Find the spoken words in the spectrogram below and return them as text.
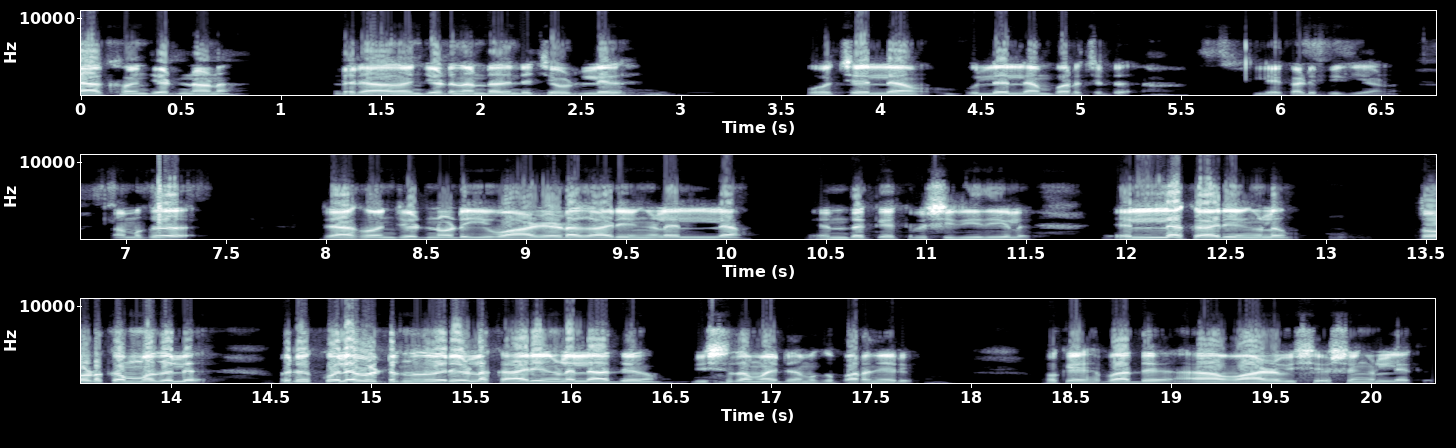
രാഘവൻ ചേട്ടനാണ്. രാഘവൻ ചേട്ടൻ കണ്ട് അതിന്റെ ചുവട്ടിൽ പോച്ചെല്ലാം പുല്ലെല്ലാം പറിച്ചിട്ട് ഇതിലേക്ക് അടുപ്പിക്കുകയാണ്. നമുക്ക് രാഘവൻ ചേട്ടനോട് ഈ വാഴയുടെ കാര്യങ്ങളെല്ലാം എന്തൊക്കെ കൃഷി രീതികൾ എല്ലാ കാര്യങ്ങളും തുടക്കം മുതൽ ഒരു കുല വെട്ടുന്നത് വരെയുള്ള കാര്യങ്ങളെല്ലാം അദ്ദേഹം വിശദമായിട്ട് നമുക്ക് പറഞ്ഞുതരും. ഓക്കെ അപ്പൊ അത് ആ വാഴ വിശേഷങ്ങളിലേക്ക്.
